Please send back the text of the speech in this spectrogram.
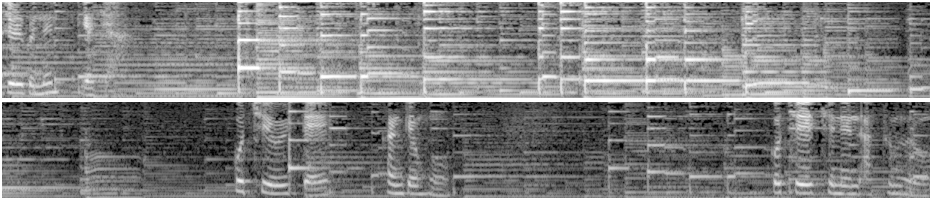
밑줄 긋는 여자. 꽃이 울 때 강경호 꽃이 지는 아픔으로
